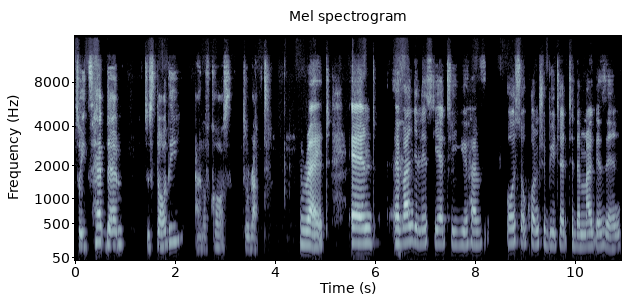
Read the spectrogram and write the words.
So it's helped them to study and, of course, to write. Right. And Evangelist Yetty have also contributed to the magazine.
